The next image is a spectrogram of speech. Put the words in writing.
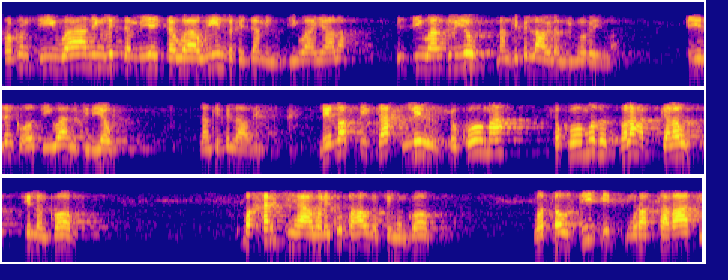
kalkun diiwaanin la jamiyay dawaawin laka jamiy diiwaan yaalla isdiiwaan geliyow lanki bilaawi lanki horeey wa ciidanka oo diiwaan geliyow lanki bilaawi lilafdi daklil xukuma xukumada walahad galaw silankoob wakarjiha wali ku bahawna silankoob wa tawsiici muratabaati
